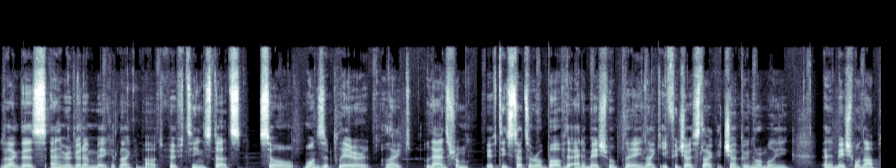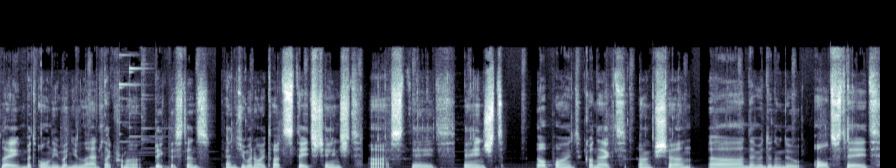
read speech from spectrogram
like this and we're gonna make it like about 15 studs. So once the player like lands from 15 studs or above the animation will play. Like if you just like jumping normally animation will not play but only when you land like from a big distance. And humanoid dot state changed. Uh state changed. Null point connect function. Uh then we're gonna do old state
